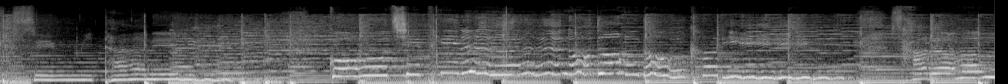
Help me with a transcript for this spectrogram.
가슴이 타네. 꽃이 피는 오동도 거리 사랑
